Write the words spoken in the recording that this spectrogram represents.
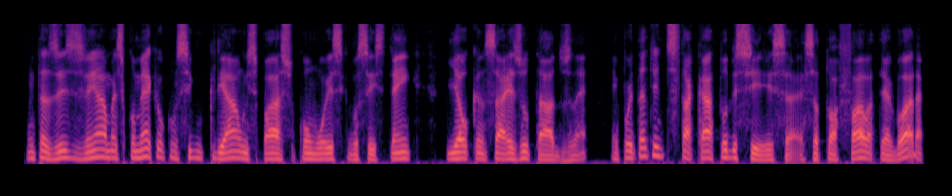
muitas vezes vem, ah, mas como é que eu consigo criar um espaço como esse que vocês têm e alcançar resultados, né? É importante a gente destacar toda essa, essa tua fala até agora,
